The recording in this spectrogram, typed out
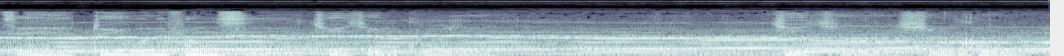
这对望的方式接近古人，接近星空。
